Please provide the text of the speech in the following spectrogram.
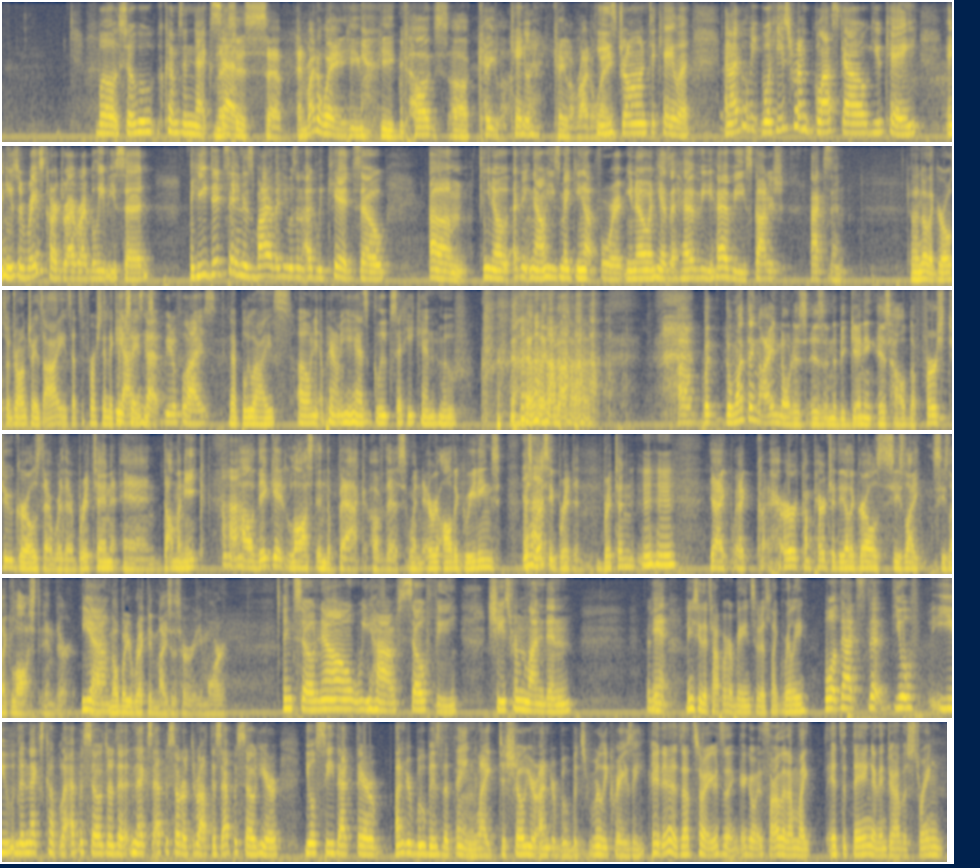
Well, so who comes in next? Next Seb. is Seb, and right away he he hugs uh, Kayla. Kayla. Kayla right away. He's drawn to Kayla. And I believe, well, he's from Glasgow, UK, and he's a race car driver, I believe he said. He did say in his bio that he was an ugly kid, so, um, you know, I think now he's making up for it, you know, and he has a heavy, heavy Scottish accent. And I know that girls are drawn to his eyes. That's the first thing they kept Yeah, saying. he's got beautiful eyes. he's got blue eyes. Oh, and apparently he has glutes that he can move. Uh, but the one thing I noticed is in the beginning is how the first two girls that were there, Brittan and Dominique, Uh-huh. how they get lost in the back of this when every, all the greetings, Uh-huh. especially Brittan. Brittan. Mm-hmm. Yeah, like, like her compared to the other girls, she's like she's like lost in there. Yeah. Like, nobody recognizes her anymore. And so now we have Sophie. She's from London. And And you see the top of her bathing suit. It's like, really? well, that's the you'll you the next couple of episodes or the next episode or throughout this episode here, you'll see that their underboob is the thing, like to show your underboob. It's really crazy. It is. That's right. It's like, I go and saw that. I'm like, it's a thing. And then do you have a string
